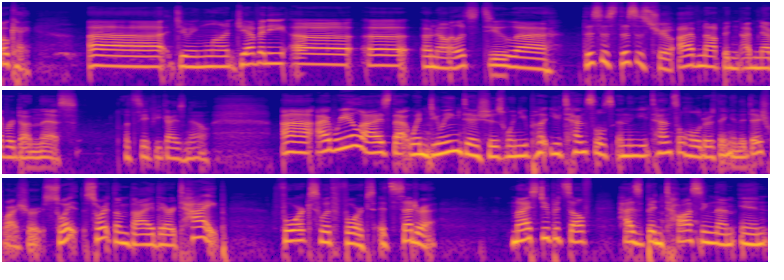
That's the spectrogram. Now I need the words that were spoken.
Okay. Uh doing lunch. Do you have any uh uh oh no, let's do uh this is this is true. I've not been I've never done this. Let's see if you guys know. Uh, I realized that when doing dishes, when you put utensils in the utensil holder thing in the dishwasher, sort, sort them by their type, forks with forks, etc. My stupid self has been tossing them in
